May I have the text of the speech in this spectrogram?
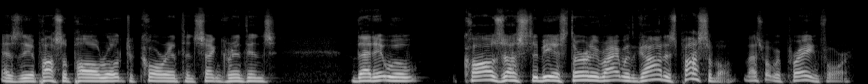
as the Apostle Paul wrote to Corinth and 2 Corinthians, that it will cause us to be as thoroughly right with God as possible. That's what we're praying for.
